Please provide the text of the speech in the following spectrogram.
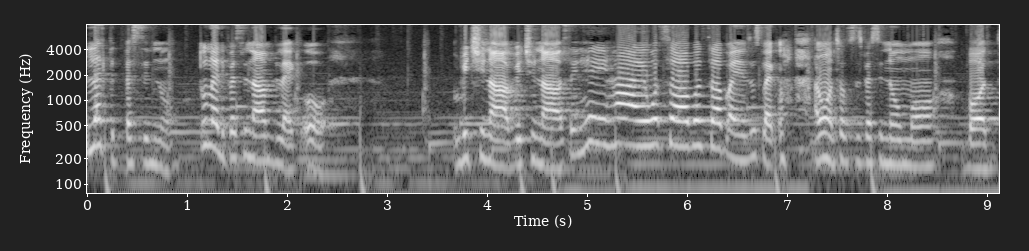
let the person know. Don't let the person now be like, oh, reaching out, reaching out, saying, hey, hi, what's up, what's up? And you're just like, I don't want to talk to this person no more. But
